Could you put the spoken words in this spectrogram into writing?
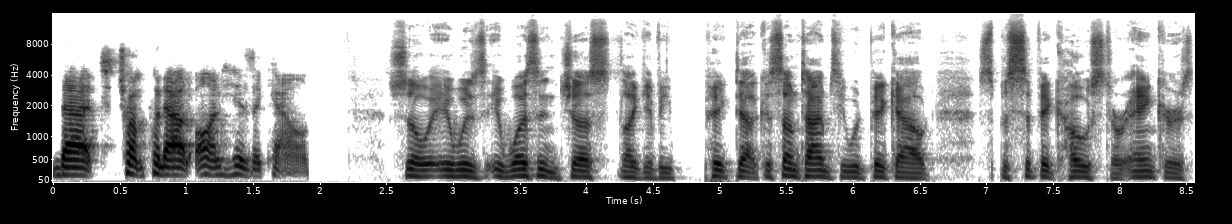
that Trump put out on his account. So it was it wasn't just like if he picked out because sometimes he would pick out specific hosts or anchors.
